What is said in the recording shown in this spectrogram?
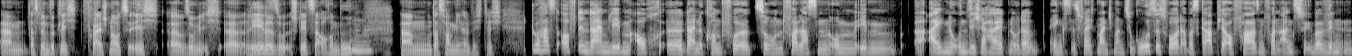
Ähm, das bin wirklich freischnauze ich, äh, so wie ich äh, rede, so steht's da auch im Buch. Mhm. Ähm, und das war mir halt wichtig. Du hast oft in deinem Leben auch äh, deine Komfortzone verlassen, um eben äh, eigene Unsicherheiten oder Ängste ist vielleicht manchmal ein zu großes Wort, aber es gab ja auch Phasen von Angst zu überwinden.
